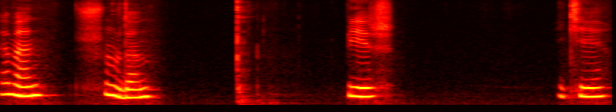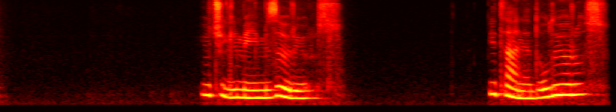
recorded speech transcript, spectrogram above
hemen şuradan bir, iki, üç ilmeğimizi örüyoruz. Bir tane doluyoruz.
